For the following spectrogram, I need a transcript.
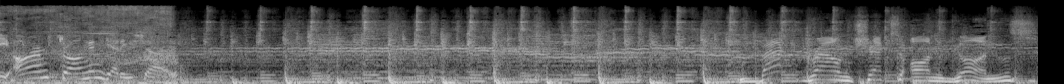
The Armstrong and Getty Show. Background checks on guns.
